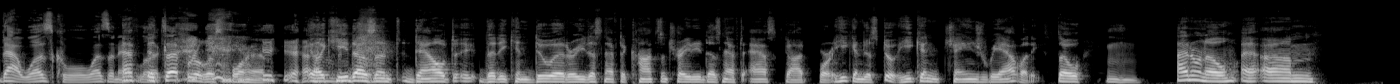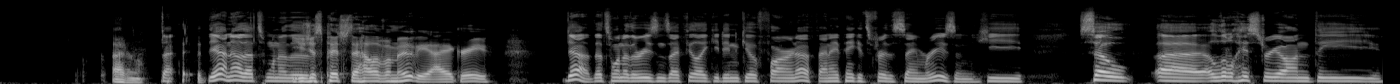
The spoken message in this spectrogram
that was cool, wasn't it? Eff- Look. it's effortless for him. Yeah. like he doesn't doubt that he can do it or he doesn't have to concentrate he doesn't have to ask god for it he can just do it he can change reality so Mhm. i don't know uh, um i don't know Yeah, no, that's one of the You just pitched a hell of a movie. I agree. Yeah, that's one of the reasons I feel like he didn't go far enough, and I think it's for the same reason. He so uh, a little history on the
